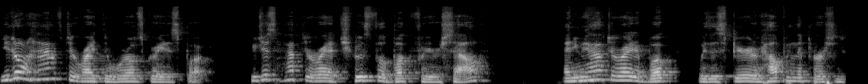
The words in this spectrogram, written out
you don't have to write the world's greatest book. You just have to write a truthful book for yourself. And you have to write a book with the spirit of helping the person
